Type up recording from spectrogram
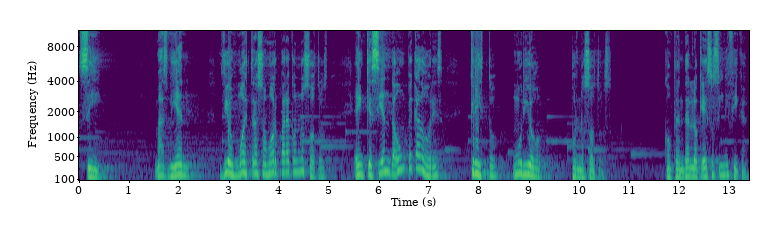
Sí, más bien Dios muestra su amor para con nosotros en que siendo aún pecadores, Cristo murió por nosotros. Comprender lo que eso significa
